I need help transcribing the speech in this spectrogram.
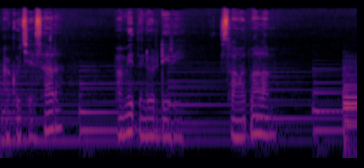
Aku Cesar, pamit undur diri. Selamat malam.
